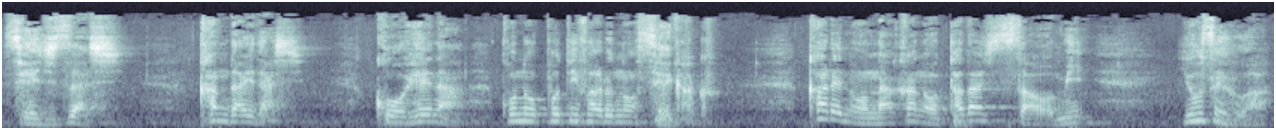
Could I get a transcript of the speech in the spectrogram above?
誠実だし寛大だし公平なこのポティファルの性格。彼の中の正しさを見ヨセフは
